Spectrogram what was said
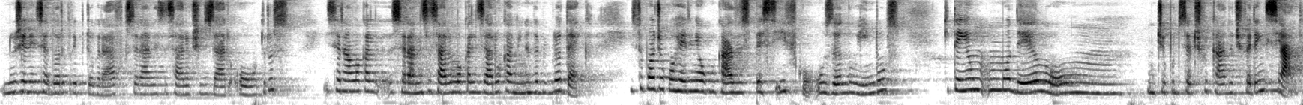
no gerenciador criptográfico será necessário utilizar outros e será, será necessário localizar o caminho da biblioteca. Isso pode ocorrer em algum caso específico usando o Windows que tenha um, um modelo ou um, um tipo de certificado diferenciado,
